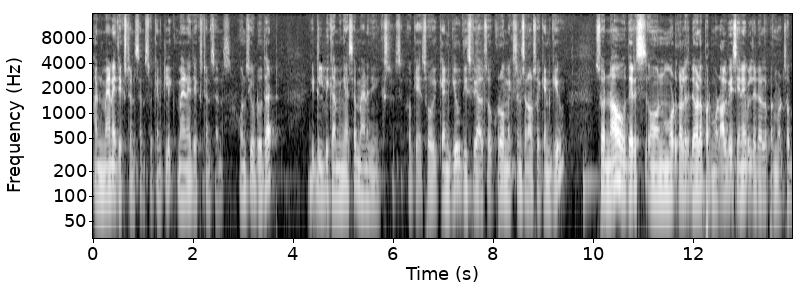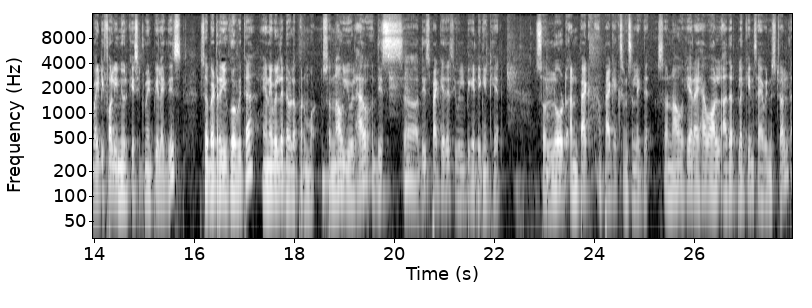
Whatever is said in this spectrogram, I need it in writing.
and manage extensions. So you can click manage extensions. Once you do that it will be coming as a managing extension. Okay so you can give this way also chrome extension also you can give. So now there is on mode called as developer mode. Always enable the developer mode. So by default in your case it might be like this. So better you go with the enable the developer mode. So now you will have this uh, these packages you will be getting it here. So load unpack pack extension like that. So now here i have all other plugins i have installed.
